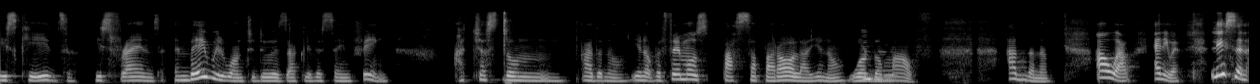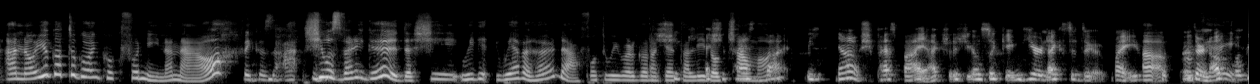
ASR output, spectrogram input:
his kids, his friends, and they will want to do exactly the same thing. I just don't, I don't know, you know, the famous passaparola, you know, word mm-hmm. of mouth. I don't know. Oh well. Anyway, listen. I know you got to go and cook for Nina now because I, she was very good. She we did we ever heard that. Thought we were gonna get she, a little chow mein. Yeah, she passed by. Actually, she also came here next to the, my uh, okay. notebook.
